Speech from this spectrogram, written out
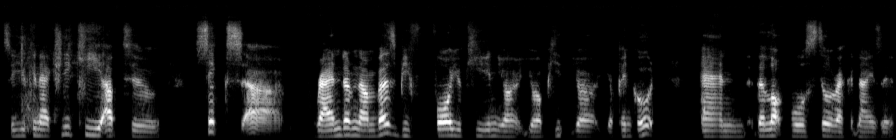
so you can actually key up to six uh, random numbers before you key in your your your, your pin code and the lock will still recognize it.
